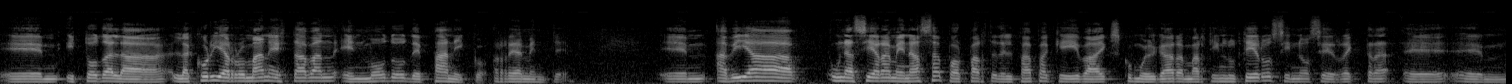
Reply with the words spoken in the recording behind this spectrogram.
eh, y toda la, la, curia romana estaban en modo de pánico realmente. Eh, había una cierta amenaza por parte del Papa que iba a excomulgar a Martín Lutero si no se retra, eh,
